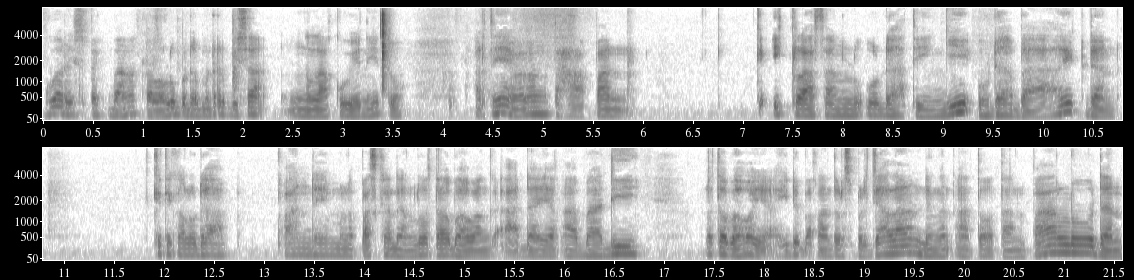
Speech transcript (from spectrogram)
Gue respect banget kalau lo bener-bener bisa ngelakuin itu. Artinya ya memang tahapan keikhlasan lu udah tinggi udah baik dan ketika lo udah pandai melepaskan dan lo tahu bahwa nggak ada yang abadi lo tahu bahwa ya hidup akan terus berjalan dengan atau tanpa lo dan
